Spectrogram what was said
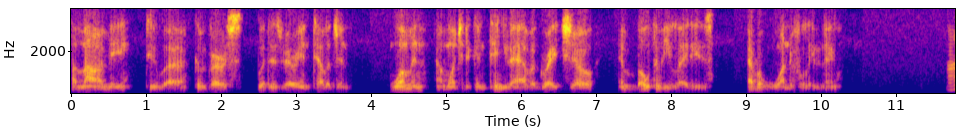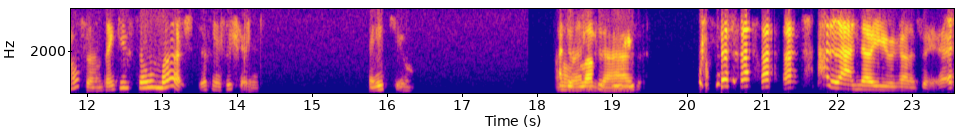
allowing me to uh, converse with this very intelligent woman. I want you to continue to have a great show and both of you ladies have a wonderful evening. Awesome. Thank you so much. Definitely appreciate it. Thank you. I All just right, love guys. How did I know you were to say it?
